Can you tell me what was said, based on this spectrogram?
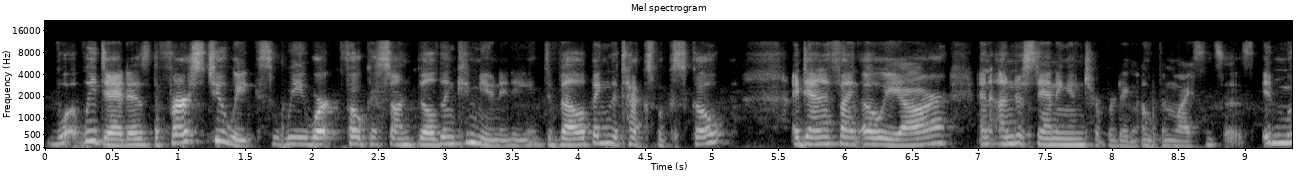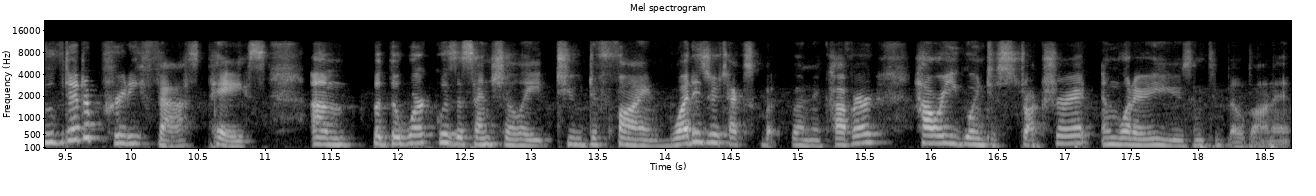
what we did is the first two weeks, we worked focused on building community, developing the textbook scope, identifying OER, and understanding interpreting open licenses. It moved at a pretty fast pace, um, but the work was essentially to define what is your textbook going to cover, how are you going to structure it, and what are you using to build on it.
